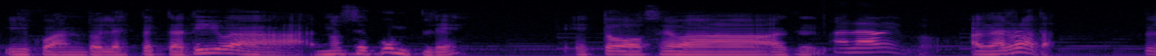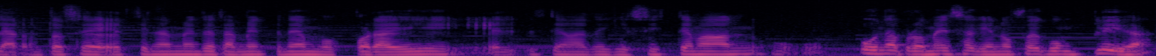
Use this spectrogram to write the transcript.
Y cuando la expectativa no se cumple, eh, todo se va a la, a la rata. Claro, entonces finalmente también tenemos por ahí el, tema de que el sistema, una promesa que no fue cumplida,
